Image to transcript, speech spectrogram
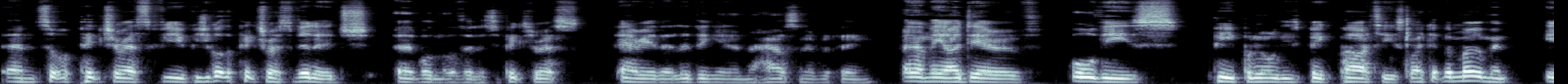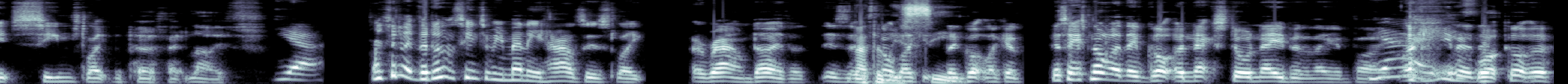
and sort of picturesque view because you've got the picturesque village, uh, well not the village, the picturesque area they're living in and the house and everything, and then the idea of all these people and all these big parties. Like at the moment, it seems like the perfect life. Yeah. I feel like there don't seem to be many houses like around either. Is there? Not it's that not we like see. they've got like a. They say it's not like they've got a next door neighbour that they invite. Yeah, like, you know, they've got a.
